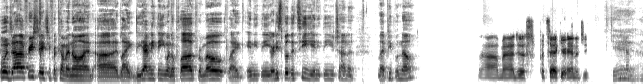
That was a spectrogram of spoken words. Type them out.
well, John, appreciate you for coming on. Uh, like, do you have anything you want to plug, promote, like anything? You already spilled the tea. Anything you trying to let people know? Nah, man, just protect your energy. Yeah, yep. I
